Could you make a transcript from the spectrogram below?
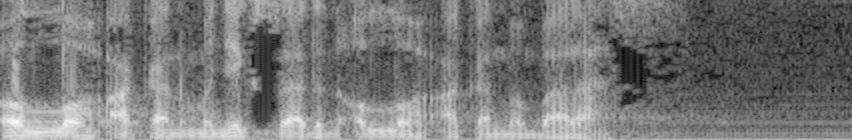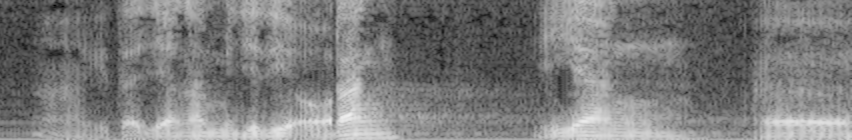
Allah akan menyiksa dan Allah akan membalas. Nah, kita jangan menjadi orang yang eh,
